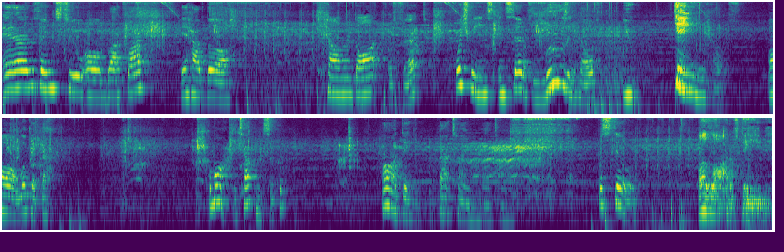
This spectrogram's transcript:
And thanks to um Black Flash, they have the counter dot effect, which means instead of losing health, you gain health. Oh, look at that. Come on, attack me, sucker. Oh, dang it. Bad timing, bad timing. But still, a lot of damage.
